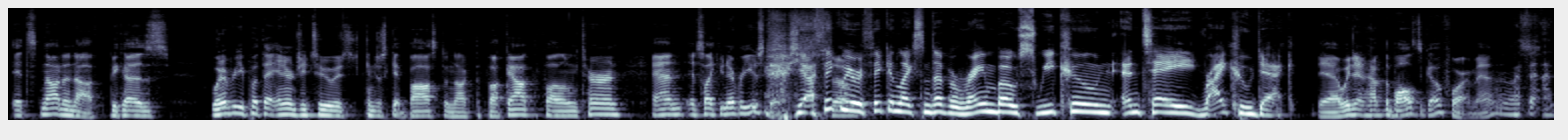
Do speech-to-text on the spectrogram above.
it's not enough because whatever you put that energy to is can just get bossed and knocked the fuck out the following turn. And it's like you never used it. Yeah, I think So- we were thinking like some type of rainbow Suicune Entei Raikou deck. Yeah, we didn't have the balls to go for it, man. That's-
